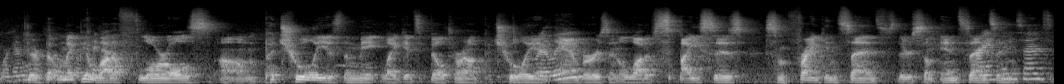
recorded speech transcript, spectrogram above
we're gonna. There but might be a lot up. of florals. Um, patchouli is the main, like it's built around patchouli Really? and ambers and a lot of spices, some frankincense. There's some incense and frankincense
